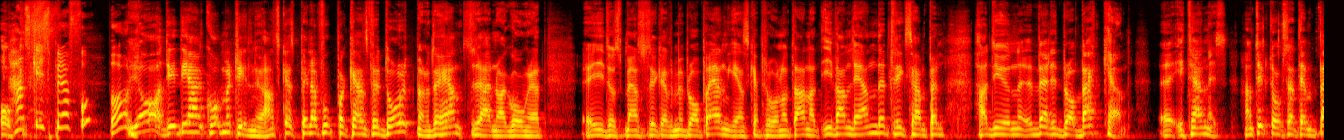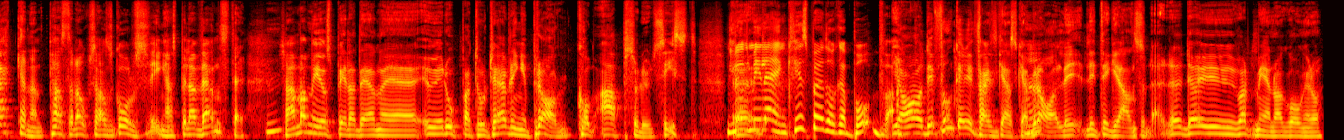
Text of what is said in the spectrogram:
Och Han ska ju spela fotboll. Ja, det är det han kommer till nu. Han ska spela fotboll kanske för Dortmund. Och det har hänt så här några gånger att idrottsmän som tycker att de är bra på en gren ska prova något annat. Ivan Lender till exempel hade ju en väldigt bra backhand eh, i tennis. Han tyckte också att den backhanden passade också hans golfsving. Han spelar vänster. Så han var med och spelade en eh, Europatourtävling i Prag. Kom absolut sist. Eh, Ludmilla Engqvist började åka bob va? Ja, det funkar ju faktiskt ganska bra. Li- lite grann sådär. Det, det har ju varit med några gånger och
